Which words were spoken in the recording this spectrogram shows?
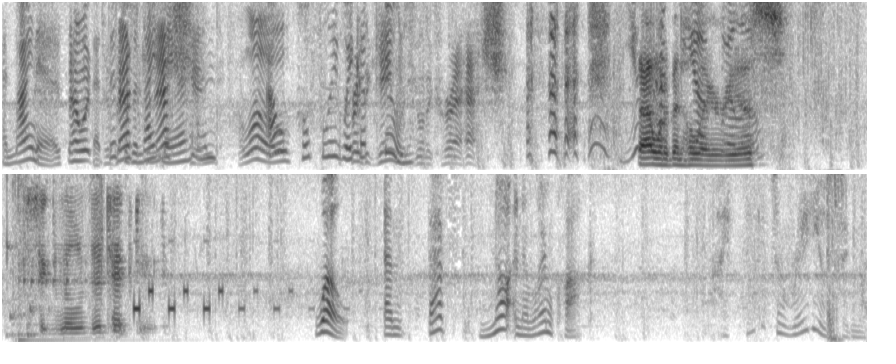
And mine is Now, it- that this is a nightmare connection. and Hello. I'll hopefully wake up the game was soon. going to crash. That would have been me up, hilarious. Signal detected. Whoa, and that's not an alarm clock. I think it's a radio signal.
